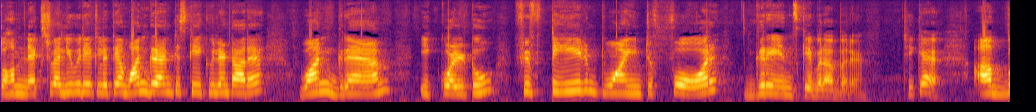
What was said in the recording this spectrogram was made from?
तो हम नेक्स्ट वैल्यू भी देख लेते हैं। वन ग्राम किसके इक्विलेंट आ रहा है? One gram equal to fifteen point four grains के बराबर है। ठीक है? अब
